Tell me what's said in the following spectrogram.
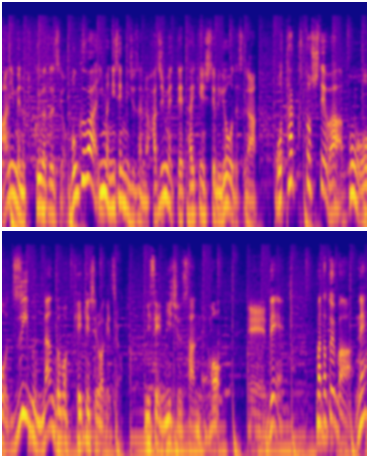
あ、アニメの得意技ですよ。僕は今2023年初めて体験してるようですがオタクとしてはもう随分何度も経験してるわけですよ。2023年を。えー、でまあ、例えばね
